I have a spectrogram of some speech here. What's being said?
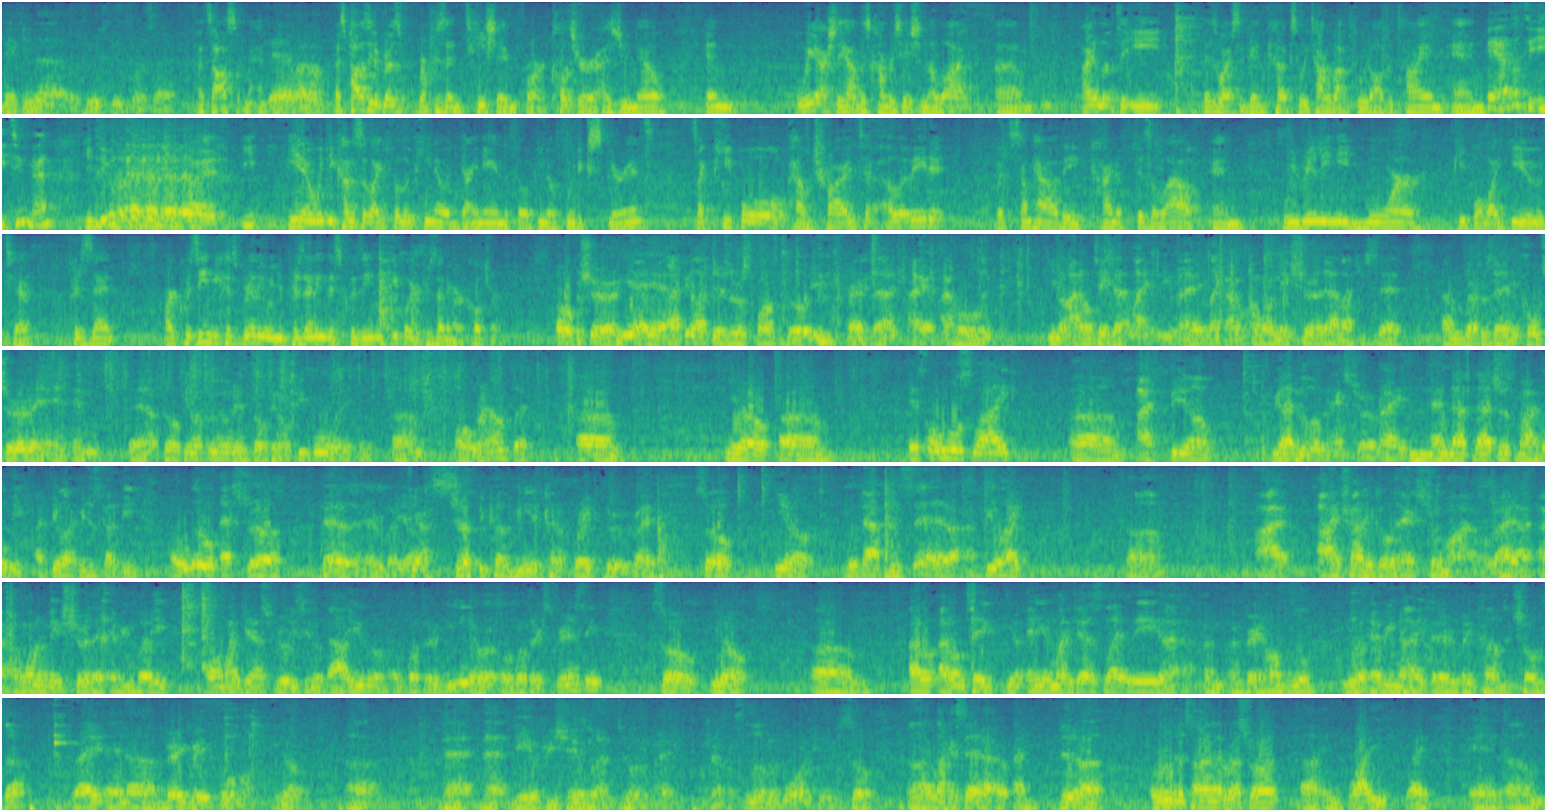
making the, the food speak for itself. That's awesome, man. Yeah, right on. That's positive res- representation for our culture, as you know. And we actually have this conversation a lot. Um, I love to eat. His wife's a good cook, so we talk about food all the time. And Hey, I love to eat too, man. you do love it, but you, you know, when it comes to like Filipino dining and the Filipino food experience, it's like people have tried to elevate it, but somehow they kind of fizzle out. And we really need more people like you to present our cuisine because really, when you're presenting this cuisine to people, you're presenting our culture. Oh, for sure. Yeah, yeah. I feel like there's a responsibility that, that I, I hold, and you know, I don't take that lightly, right? Like, I, I want to make sure that, like you said, I'm representing the culture and, and, and uh, Filipino food and Filipino people and, and, um, all around. But um, you know, um, it's almost like um, I feel we gotta do a little bit extra, right? And that that's just my belief. I feel like we just gotta be a little extra better than everybody else. Yes. Just because we need to kind of break through, right? So, you know, with that being said, I I feel like um, I I try to go the extra mile, right? I, I want to make sure that everybody, all my guests, really see the value of, of what they're eating or, or what they're experiencing. So you know, um, I don't I don't take you know any of my guests lightly. I, I'm, I'm very humbled, you know, every night that everybody comes and shows up, right? And uh, very grateful, you know, uh, that that they appreciate what I'm doing, right? It's a little bit warm here. So, uh, like I said, I, I did a, a little bit of time at a restaurant uh, in Hawaii, right? And um,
